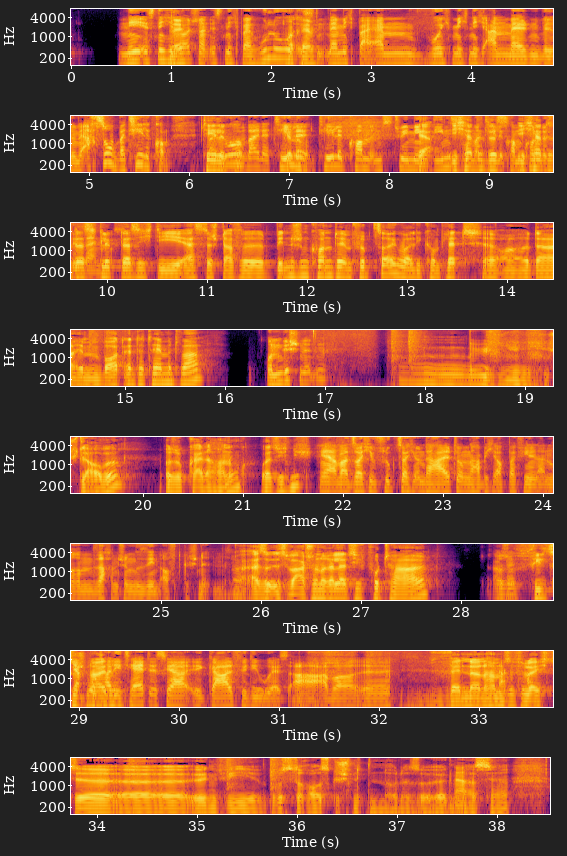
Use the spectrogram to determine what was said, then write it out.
Nee, ist nicht in Nee? Deutschland, ist nicht bei Hulu, Okay. ist nämlich bei einem, wo ich mich nicht anmelden will. Und, ach so, bei Telekom. Telekom, Nur bei der Tele genau. Telekom im Ja, Streaming-Dienst, ich wo man hatte das, ich hatte das Glück, muss. dass ich die erste Staffel bingen konnte im Flugzeug, weil die komplett äh, da im Board Entertainment war. Ungeschnitten? Ich glaube. Also keine Ahnung, weiß ich nicht. Ja, aber solche Flugzeugunterhaltungen habe ich auch bei vielen anderen Sachen schon gesehen, oft geschnitten. Also es war schon relativ brutal. Also viel zu Ja, schneiden. Brutalität ist ja egal für die USA, aber äh, Wenn, dann haben sie vielleicht äh, äh, irgendwie Brüste rausgeschnitten oder so irgendwas, ja.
